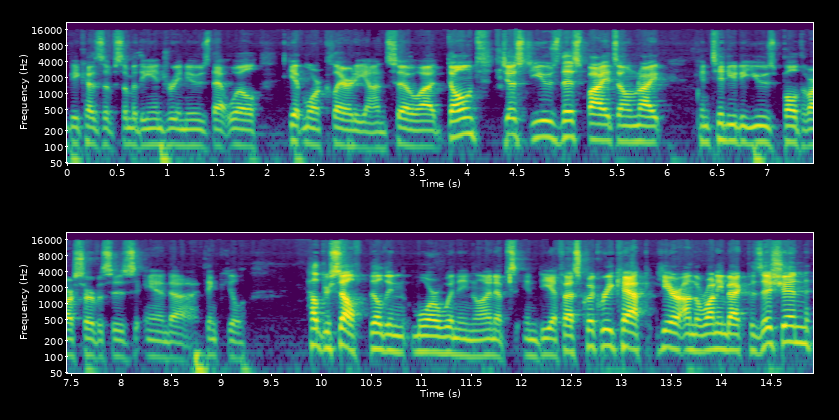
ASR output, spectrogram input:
because of some of the injury news that we'll get more clarity on. So uh, don't just use this by its own right. Continue to use both of our services, and uh, I think you'll – help yourself building more winning lineups in DFS. Quick recap here on the running back position.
